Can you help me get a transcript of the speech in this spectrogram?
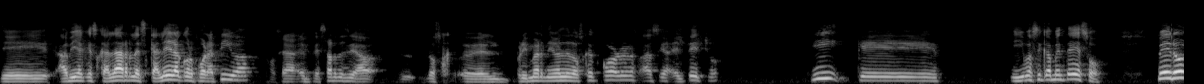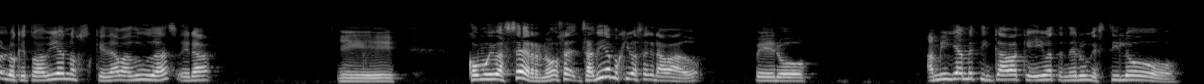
eh, había que escalar la escalera corporativa, o sea, empezar desde el primer nivel de los headquarters hacia el techo, y que, y básicamente eso. Pero lo que todavía nos quedaba dudas era eh, cómo iba a ser, ¿no? O sea, sabíamos que iba a ser grabado, pero a mí ya me tincaba que iba a tener un estilo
